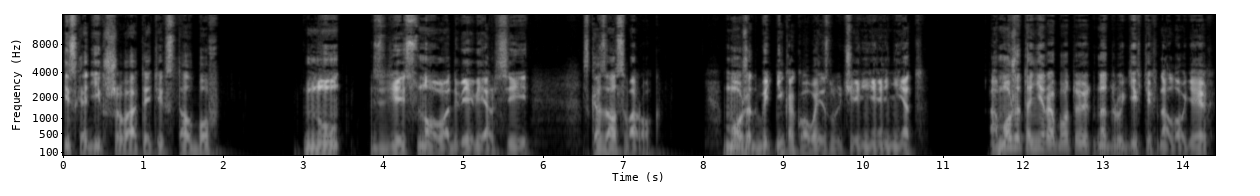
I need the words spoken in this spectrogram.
исходившего от этих столбов. «Ну, здесь снова две версии», — сказал Сварог. Может быть, никакого излучения нет. А может, они работают на других технологиях,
